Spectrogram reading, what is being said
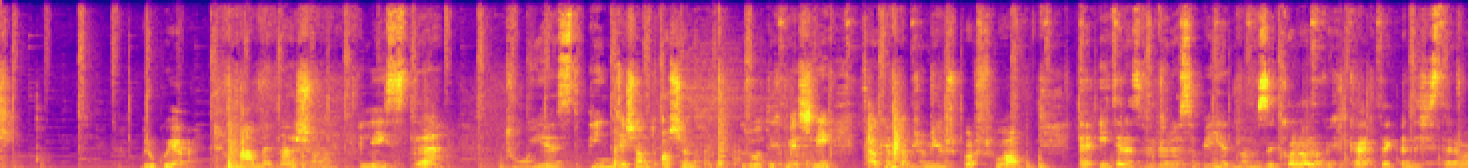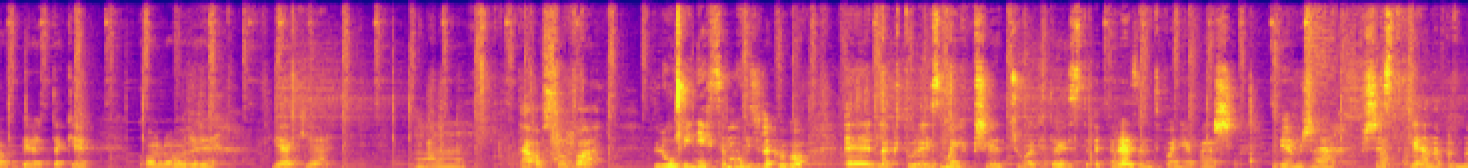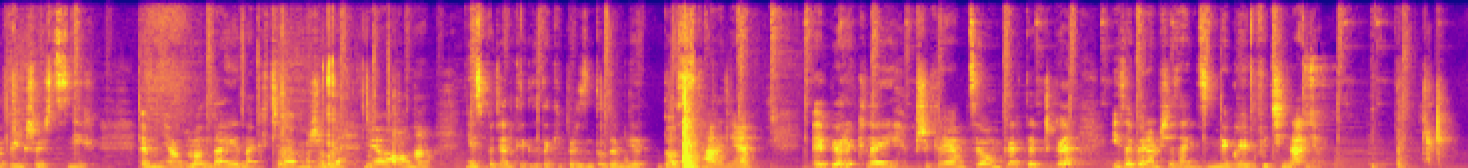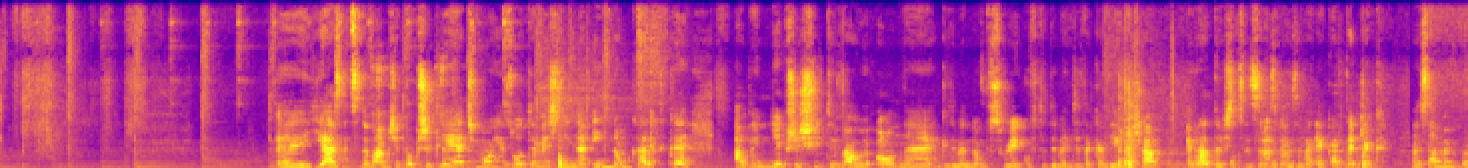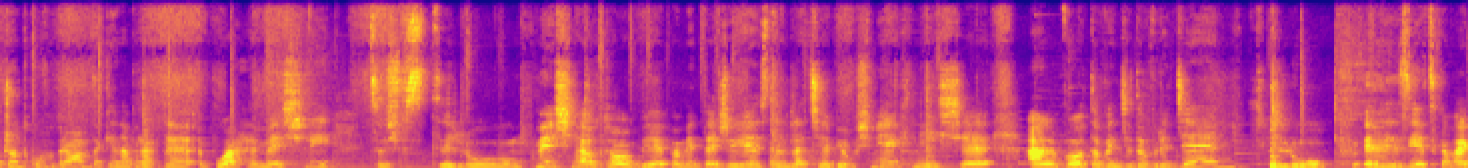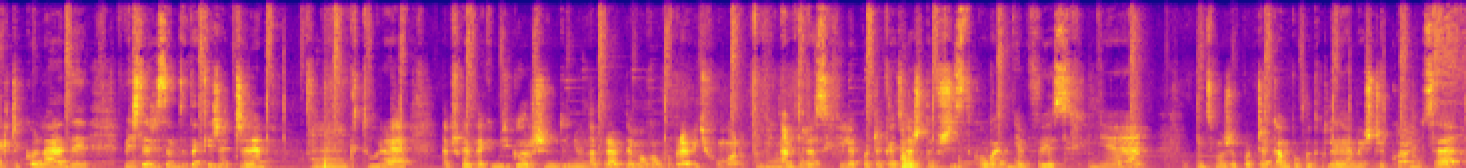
Drukujemy. Mamy naszą listę. Tu jest 58 złotych myśli. Całkiem dobrze mi już poszło. E, I teraz wybiorę sobie jedną z kolorowych kartek. Będę się starała wybierać takie kolory, jakie mm, ta osoba lubi. Nie chcę mówić dla kogo, e, dla której z moich przyjaciółek to jest prezent, ponieważ wiem, że wszystkie, a na pewno większość z nich mnie ogląda, jednak chciałabym, żeby miała ona niespodziankę, gdy taki prezent ode mnie dostanie. E, Biorę klej, przyklejam całą karteczkę i zabieram się za nic innego jak wycinanie. E, Ja zdecydowałam się poprzyklejać moje złote myśli na inną kartkę, aby nie prześwitywały one, gdy będą w słoiku, wtedy będzie taka większa radość z rozwiązywania karteczek. Na samym początku wybrałam takie naprawdę błahe myśli, coś w stylu myślę o tobie, pamiętaj, że jestem dla ciebie, uśmiechnij się, albo to będzie dobry dzień, lub y, zjedz kawałek czekolady. Myślę, że są to takie rzeczy, mm, które na przykład w jakimś gorszym dniu naprawdę mogą poprawić humor. Powinnam teraz chwilę poczekać, aż to wszystko ładnie wyschnie, więc może poczekam, popodklejam jeszcze końce,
